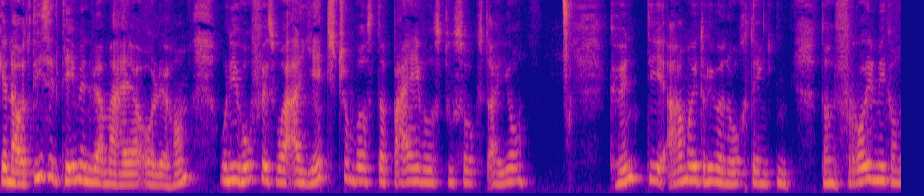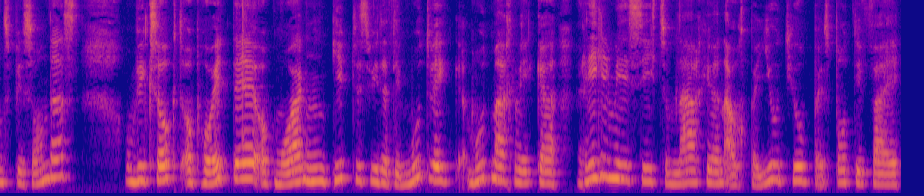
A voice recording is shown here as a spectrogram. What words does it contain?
Genau diese Themen werden wir heuer alle haben. Und ich hoffe, es war auch jetzt schon was dabei, was du sagst, ah ja, könnt ihr auch mal drüber nachdenken. Dann freue ich mich ganz besonders. Und wie gesagt, ab heute, ab morgen gibt es wieder den Mutmachwecker regelmäßig zum Nachhören, auch bei YouTube, bei Spotify.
